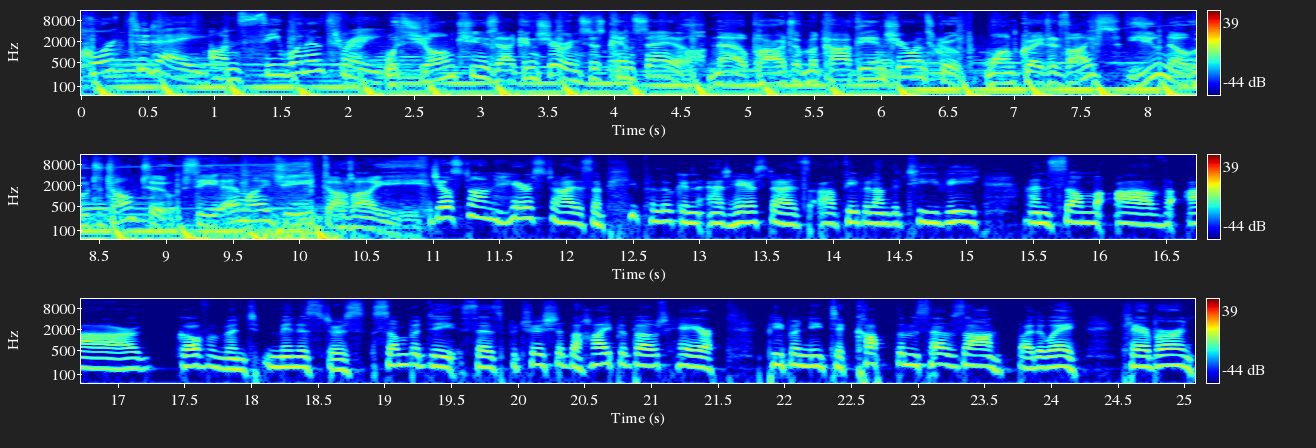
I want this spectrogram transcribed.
Cork today on C103. With Sean Cusack Insurance's Kinsale, now part of McCarthy Insurance Group. Want great advice? You know who to talk to. CMIG.ie. Just on hairstyles and people looking at hairstyles of people on the TV and some of our government ministers. Somebody says, Patricia, the hype about hair, people need to cop themselves on. By the way, Claire Byrne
